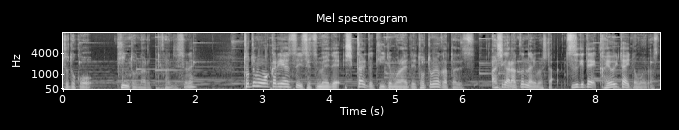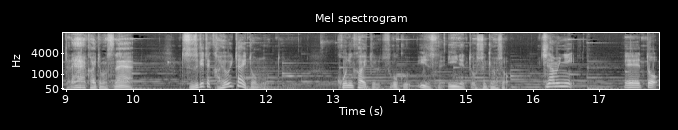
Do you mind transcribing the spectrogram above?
ちょっとこう、ヒントになるって感じですよね。とても分かりやすい説明で、しっかりと聞いてもらえて、とっても良かったです。足が楽になりました。続けて通いたいと思いますってね、書いてますね。続けて通いたいと思う。ここに書いてる。すごくいいですね。いいねって押しておきましょう。ちなみに、えっ、ー、と、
